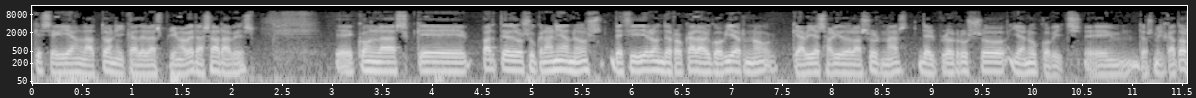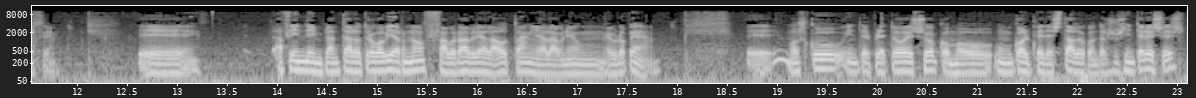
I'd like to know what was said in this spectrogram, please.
que seguían la tónica de las primaveras árabes, eh, con las que parte de los ucranianos decidieron derrocar al gobierno que había salido de las urnas del prorruso Yanukovych en 2014, eh, a fin de implantar otro gobierno favorable a la OTAN y a la Unión Europea. Eh, Moscú interpretó eso como un golpe de Estado contra sus intereses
